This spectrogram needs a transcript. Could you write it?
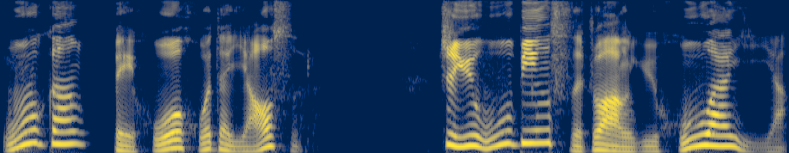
吴刚被活活的咬死了。至于吴兵死状，与胡安一样。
